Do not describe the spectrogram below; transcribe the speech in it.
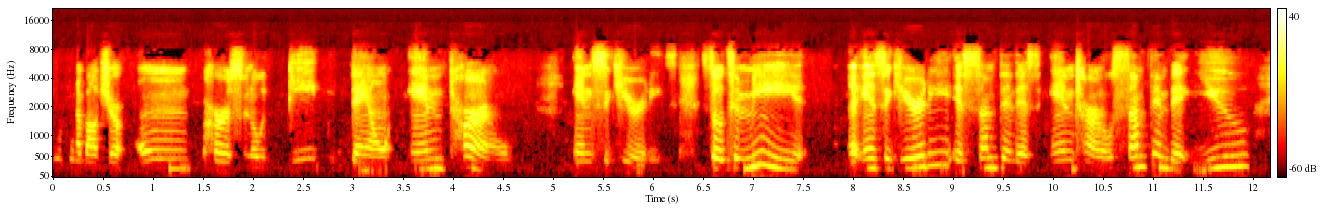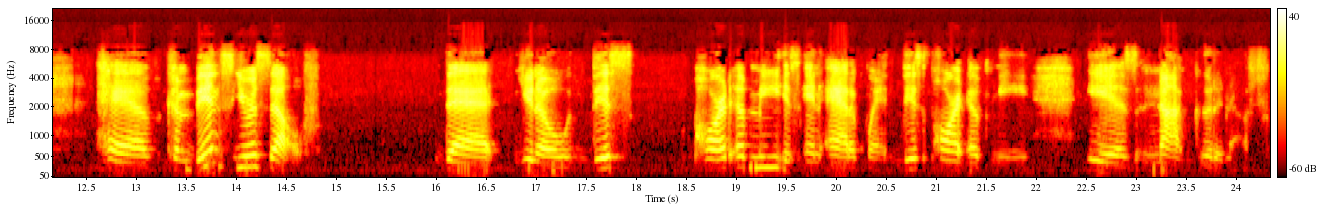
talking about your own personal, deep down, internal insecurities. So to me, an insecurity is something that's internal, something that you have convinced yourself that you know this part of me is inadequate. This part of me is not good enough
